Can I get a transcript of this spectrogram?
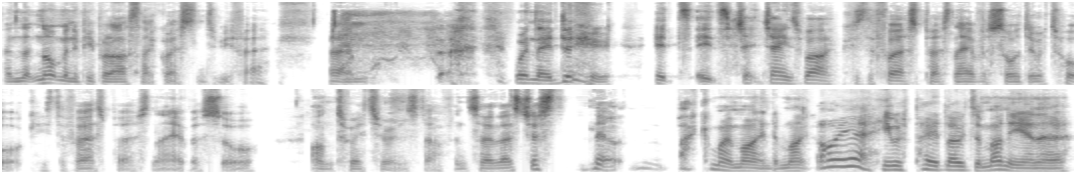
and not many people ask that question, to be fair. Um, but when they do, it's it's J- James Bach is the first person I ever saw do a talk. He's the first person I ever saw on Twitter and stuff. And so that's just little, back of my mind. I'm like, oh yeah, he was paid loads of money in a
